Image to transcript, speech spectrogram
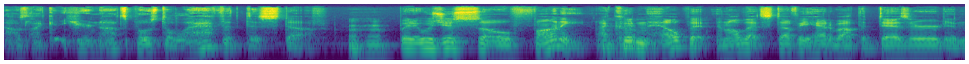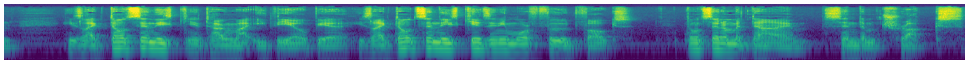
I was like, "You're not supposed to laugh at this stuff," but it was just so funny. I couldn't help it, and all that stuff he had about the desert, and he's like, "Don't send these." You know, talking about Ethiopia, he's like, "Don't send these kids any more food, folks. Don't send them a dime. Send them trucks."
